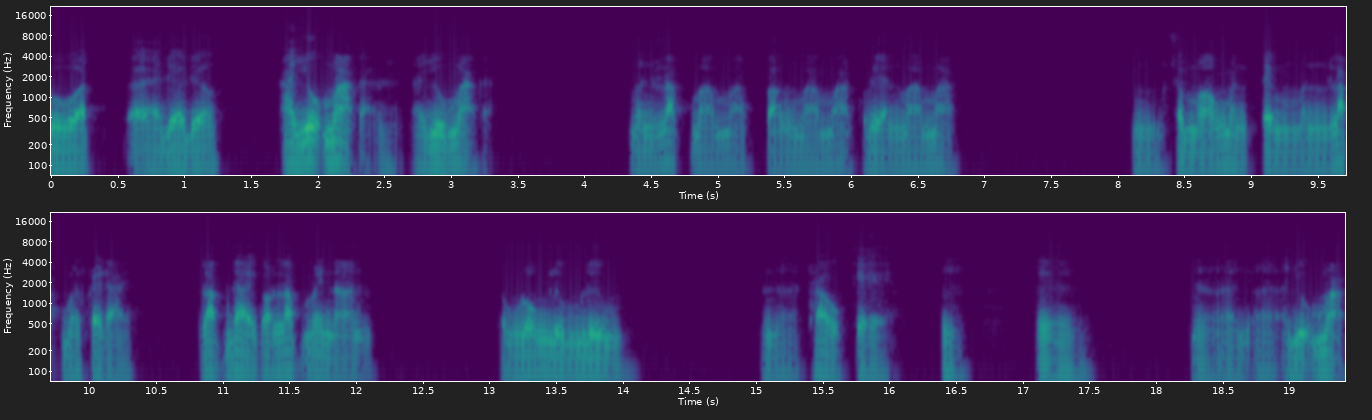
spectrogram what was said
บวชเเดี๋ยวเดี๋ยวอายุมากอะ อายุมากอะ มันรับมามากฟังมามากเรียนมามากสมองมันเต็มมันรับไม่ค่อยได้ รับได้ก็รับไม่นานหลงหลงลืมลืมนะเท่าแก่ เอออายุมาก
